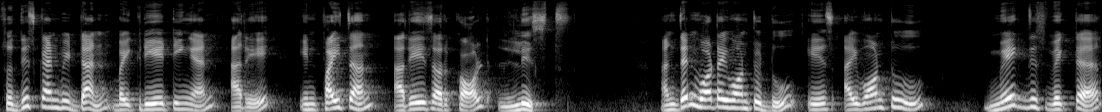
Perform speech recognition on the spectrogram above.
So, this can be done by creating an array. In Python arrays are called lists and then what I want to do is I want to make this vector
